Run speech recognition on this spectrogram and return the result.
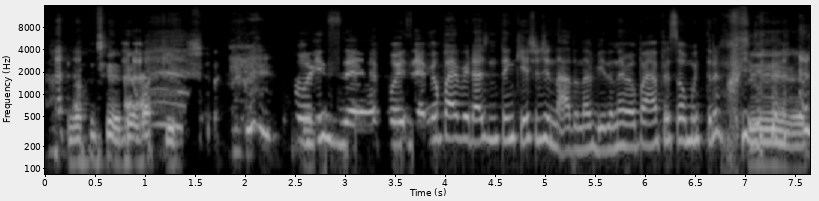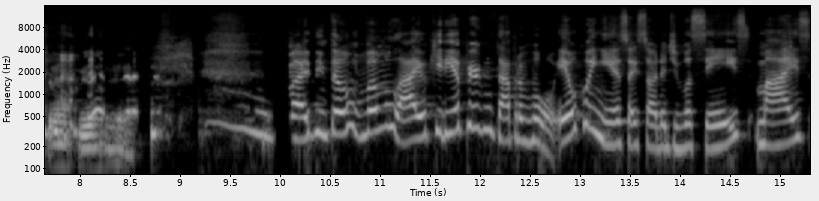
não tinha nenhuma queixa. Pois é, pois é. Meu pai, na verdade, não tem queixa de nada na vida, né? Meu pai é uma pessoa muito tranquila. Sim, é tranquilo. Né? Mas então, vamos lá. Eu queria perguntar para bom, eu conheço a história de vocês, mas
